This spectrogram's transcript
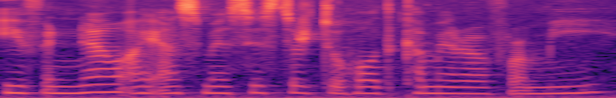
Even now I ask my sister to hold the camera for me.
